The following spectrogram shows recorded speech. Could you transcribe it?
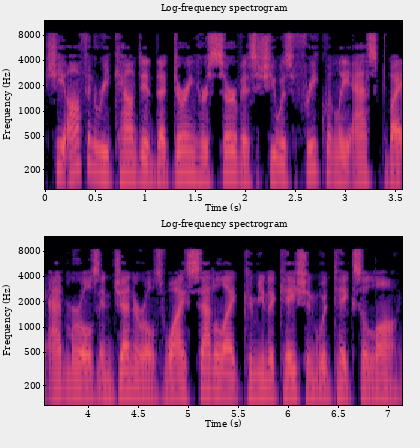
She often recounted that during her service she was frequently asked by admirals and generals why satellite communication would take so long.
